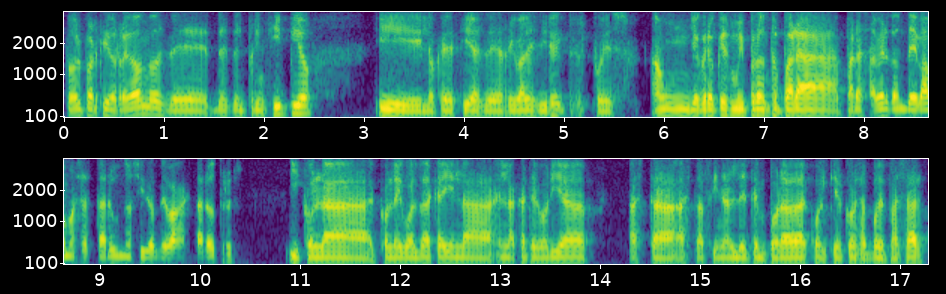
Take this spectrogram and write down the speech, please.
todo el partido redondo desde, desde el principio y lo que decías de rivales directos, pues aún yo creo que es muy pronto para, para saber dónde vamos a estar unos y dónde van a estar otros y con la, con la igualdad que hay en la, en la categoría hasta, hasta final de temporada cualquier cosa puede pasar.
